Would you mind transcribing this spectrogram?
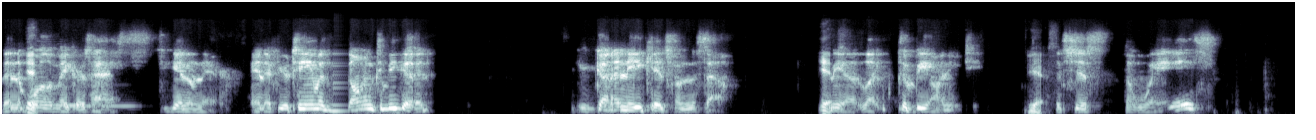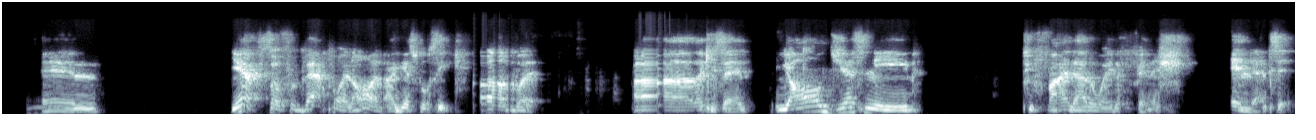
than the yeah. Boilermakers has to get them there. And if your team is going to be good, you're gonna need kids from the South. Yeah, yeah, like to be on your team. Yes, it's just the way it is, and yeah, so from that point on, I guess we'll see. Um, but uh, like you said, y'all just need to find out a way to finish, and that's it.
